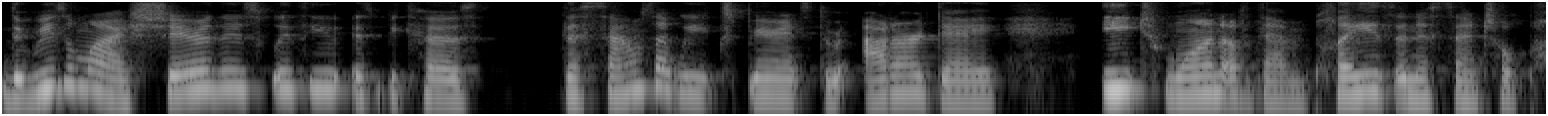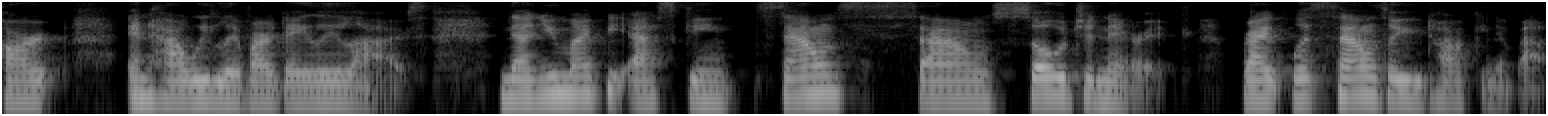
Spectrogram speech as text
the reason why I share this with you is because the sounds that we experience throughout our day, each one of them plays an essential part in how we live our daily lives. Now, you might be asking, sounds sounds so generic, right? What sounds are you talking about?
